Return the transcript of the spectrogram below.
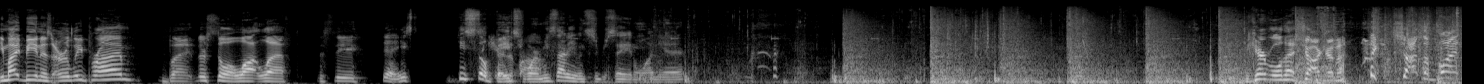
He might be in his early prime, but there's still a lot left to see. Yeah, he's he's still Secure base form. He's not even Super Saiyan one yet. Be careful with that shotgun. I wanna shot in the butt.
